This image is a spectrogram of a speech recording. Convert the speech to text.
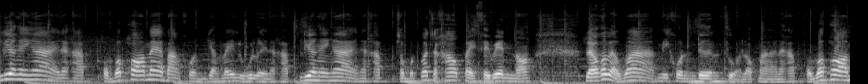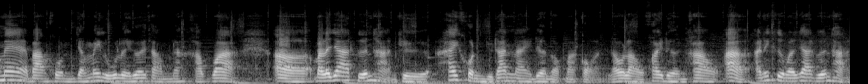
เรื่องง่าย ๆนะครับ ผมว่าพ่อแม่บางคนยังไม่รู้เลยนะครับ เรื่องง่าย ๆนะครับ สมมติว่าจะเข้าไปเซเว่นเนาะแล้วก็แบบว่ามีคนเดินสวนออกมานะครับ ผมว่าพ่อแม่บางคนยังไม่รู้เลยด้วยซ้ำนะครับว่ามารยาทพื้นฐานคือให้คนอยู่ด้านในเดินออกมาก่อน แล้วเราค่อยเดินเข้าอะอันนี้คือมารยาทพื้นฐาน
